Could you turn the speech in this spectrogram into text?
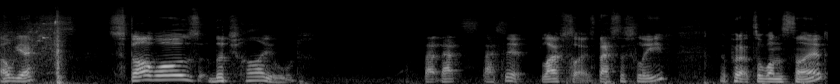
Oh yes, Star Wars: The Child. That that's that's it. Life-size. That's the sleeve. I'll put that to one side.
